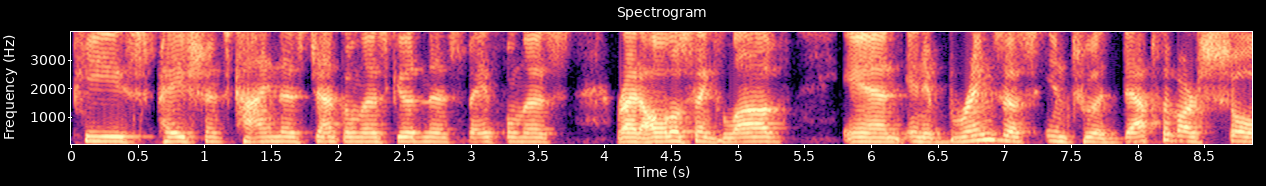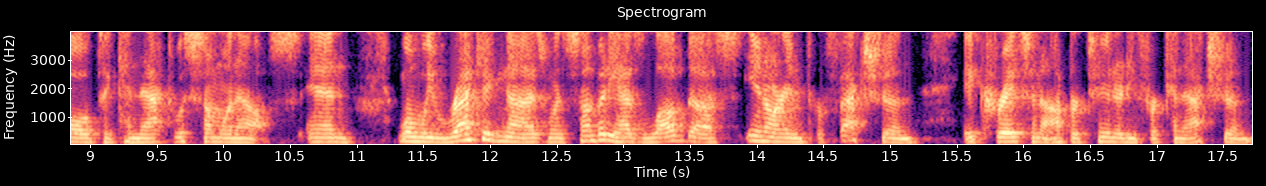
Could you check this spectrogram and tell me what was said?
peace, patience, kindness, gentleness, goodness, faithfulness, right? All those things, love and and it brings us into a depth of our soul to connect with someone else and when we recognize when somebody has loved us in our imperfection it creates an opportunity for connection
